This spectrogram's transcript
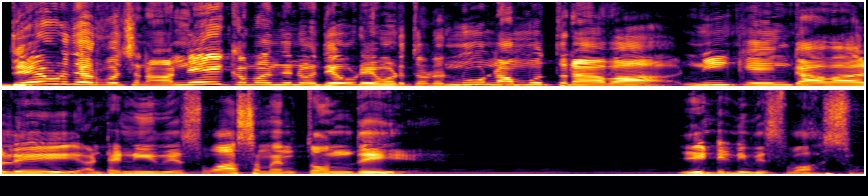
దేవుడి దగ్గరకు వచ్చిన అనేక మందిని దేవుడు ఏమడుతాడు నువ్వు నమ్ముతున్నావా? నీకేం కావాలి? అంటే నీ విశ్వాసం ఎంత ఉంది? ఏంటి నీ విశ్వాసం?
